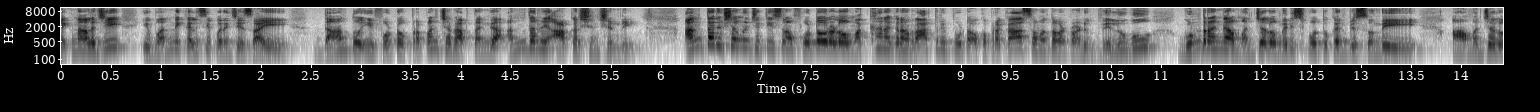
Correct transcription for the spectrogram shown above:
టెక్నాలజీ ఇవన్నీ కలిసి పనిచేశాయి. దాంతో ఈ ఫోటో ప్రపంచవ్యాప్తంగా అందరినీ ఆకర్షించింది. అంతరిక్షం నుంచి తీసిన ఫోటోలలో మక్కా నగరం రాత్రిపూట ఒక ప్రకాశవంతమైనటువంటి వెలుగు గుండ్రంగా మధ్యలో మెరిసిపోతూ కనిపిస్తుంది. ఆ మధ్యలో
